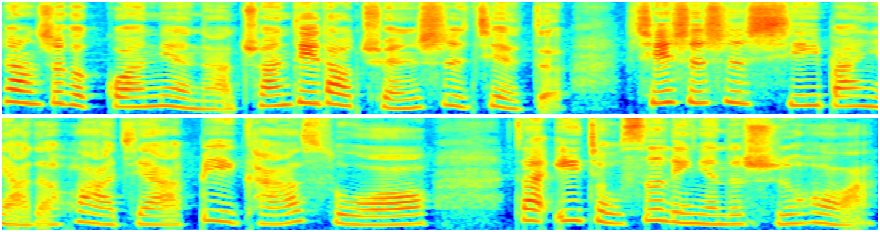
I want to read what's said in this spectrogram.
让这个观念啊传递到全世界的，其实是西班牙的画家毕卡索。在一九四零年的时候啊，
